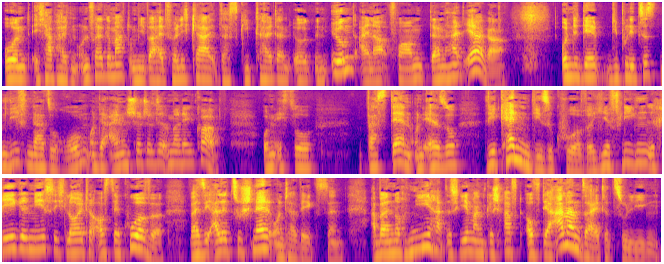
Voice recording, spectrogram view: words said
und ich habe halt einen Unfall gemacht und mir war halt völlig klar, das gibt halt dann in irgendeiner Form dann halt Ärger. Und die, die Polizisten liefen da so rum und der eine schüttelte immer den Kopf. Und ich so, was denn? Und er so, wir kennen diese Kurve. Hier fliegen regelmäßig Leute aus der Kurve, weil sie alle zu schnell unterwegs sind. Aber noch nie hat es jemand geschafft, auf der anderen Seite zu liegen.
